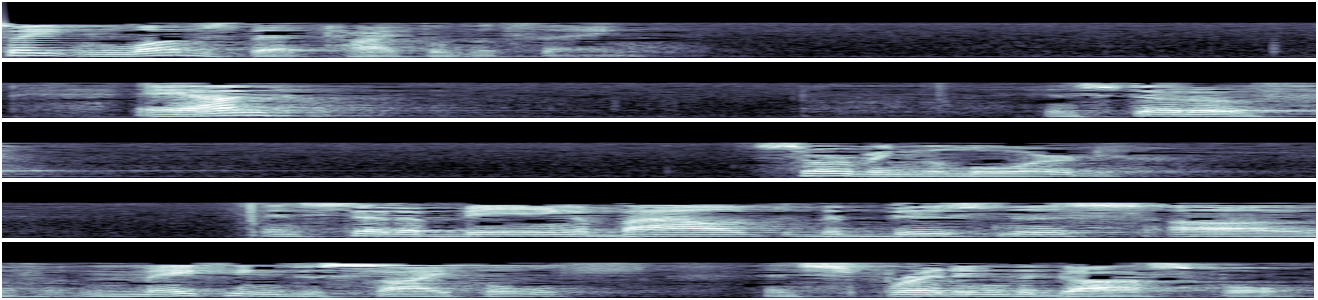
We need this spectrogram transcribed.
Satan loves that type of a thing. And instead of serving the Lord, instead of being about the business of making disciples and spreading the gospel,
